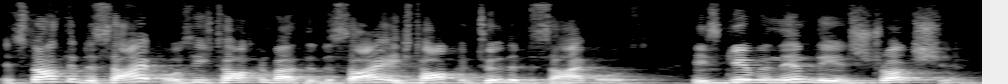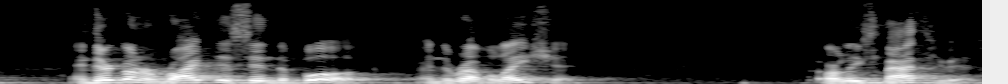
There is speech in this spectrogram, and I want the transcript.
It's not the disciples. He's talking about the disciples. He's talking to the disciples. He's giving them the instruction, and they're going to write this in the book, in the Revelation, or at least Matthew is.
